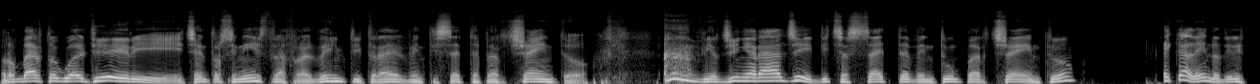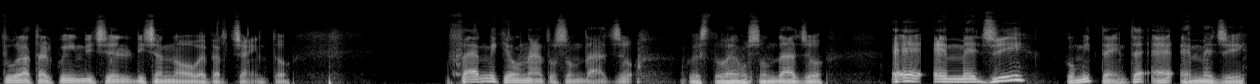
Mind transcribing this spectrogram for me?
Roberto Gualtieri, centrosinistra fra il 23 e il 27%. Virginia Raggi 17-21% e Calenda addirittura tra il 15 e il 19%. Fermi che ho un altro sondaggio. Questo è un sondaggio EMG, committente EMG,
